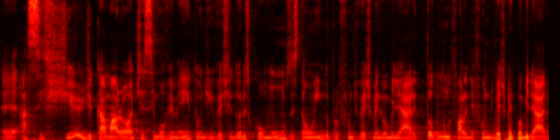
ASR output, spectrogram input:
é, assistir de camarote esse movimento onde investidores comuns estão indo para o fundo de investimento imobiliário, todo mundo fala de fundo de investimento imobiliário,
